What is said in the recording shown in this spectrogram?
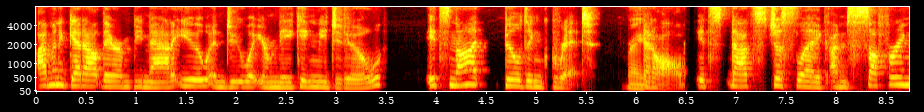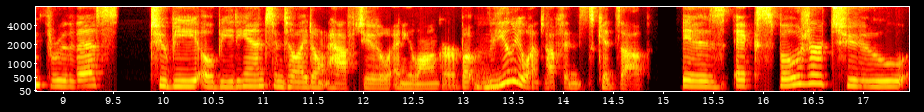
I'm going to get out there and be mad at you and do what you're making me do it's not building grit right. at all. It's that's just like I'm suffering through this to be obedient until I don't have to any longer. But mm really, what toughens kids up is exposure to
